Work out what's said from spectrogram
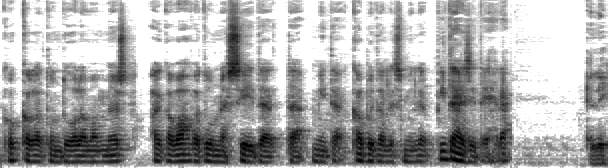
Kokkala tuntuu olevan myös aika vahva tunne siitä, että mitä kapitalismille pitäisi tehdä. Eli?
